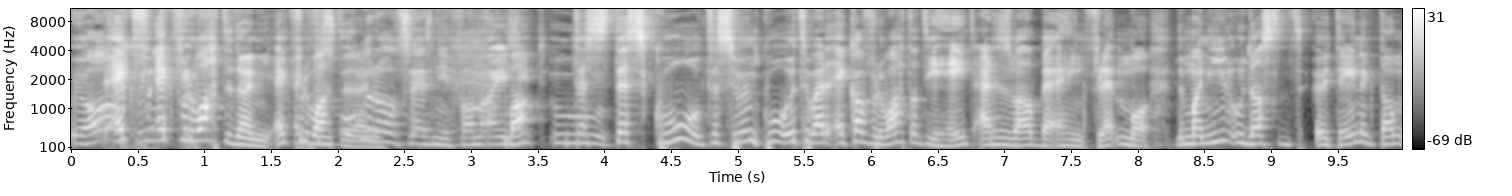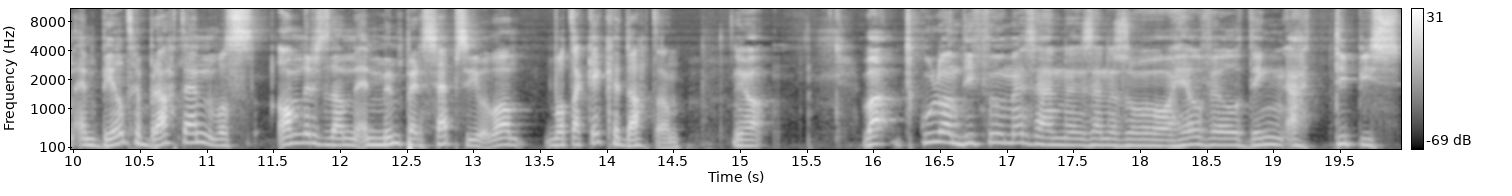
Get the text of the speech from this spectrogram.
ja, Ik, ik, verwachtte dat niet. Ik Ik verwachtte dat niet. van. Als je Maar ziet hoe... het, is, het is cool. Het is gewoon cool uitgewerkt. Ik had verwacht dat die hate ergens wel bij ging flippen. Maar de manier hoe dat ze het uiteindelijk dan in beeld gebracht hebben, was anders dan in mijn perceptie. Wat, wat had ik gedacht dan? Ja. Wat het cool aan die film is, zijn, zijn er zo heel veel dingen echt typisch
